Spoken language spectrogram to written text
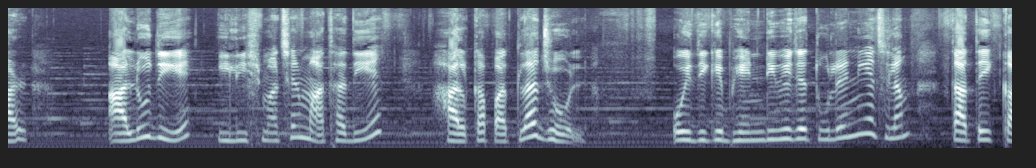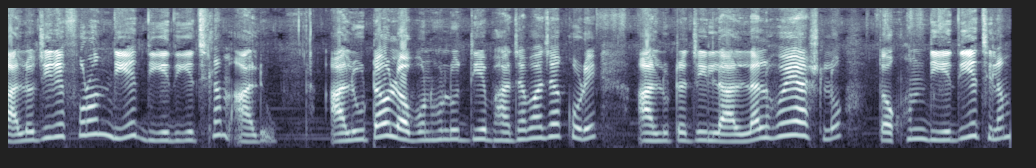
আর আলু দিয়ে ইলিশ মাছের মাথা দিয়ে হালকা পাতলা ঝোল। ওইদিকে ভেন্ডি ভেজে তুলে নিয়েছিলাম, তাতেই কালো জিরে ফোড়ন দিয়ে দিয়ে দিয়েছিলাম আলু। আলুটাও লবণ হলুদ দিয়ে ভাজা ভাজা করে আলুটা যেই লাল লাল হয়ে আসলো, তখন দিয়ে দিয়েছিলাম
